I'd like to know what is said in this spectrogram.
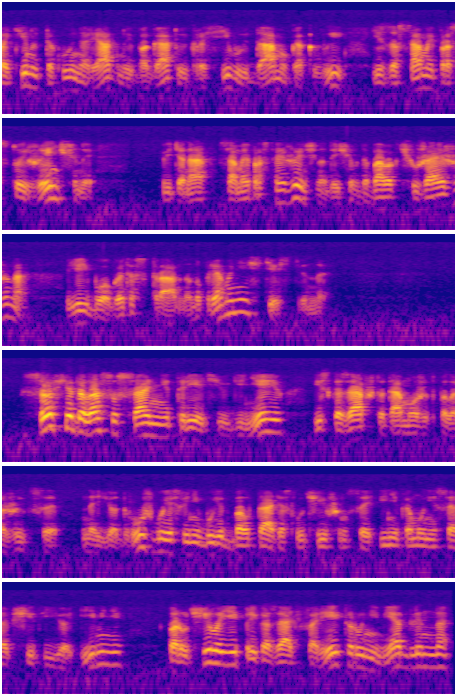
покинуть такую нарядную, богатую и красивую даму, как вы, из-за самой простой женщины, ведь она самая простая женщина, да еще вдобавок чужая жена. Ей-богу, это странно, но прямо неестественно. Софья дала Сусанне третью гинею и, сказав, что та может положиться на ее дружбу, если не будет болтать о случившемся и никому не сообщит ее имени, поручила ей приказать форейтеру немедленно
